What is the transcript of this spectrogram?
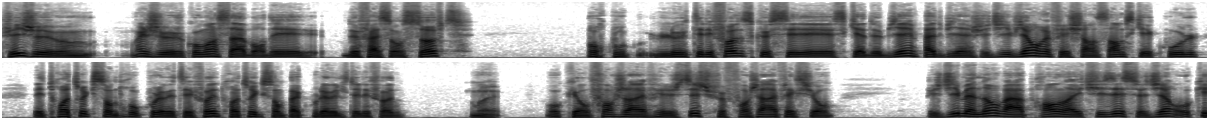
Puis, je, moi, je commence à aborder de façon soft pour le téléphone, ce que c'est, ce qu'il y a de bien et pas de bien. Je dis, viens, on réfléchit ensemble, ce qui est cool. Les trois trucs qui sont trop cool avec le téléphone, les trois trucs qui sont pas cool avec le téléphone. Ouais. Ok, on forge la réflexion. Je fais forger la réflexion. Puis je dis, maintenant, on va apprendre à utiliser, se dire, ok,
